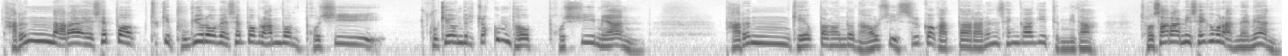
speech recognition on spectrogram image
다른 나라의 세법, 특히 북유럽의 세법을 한번 보시, 국회의원들이 조금 더 보시면 다른 개혁 방안도 나올 수 있을 것 같다라는 생각이 듭니다. 저 사람이 세금을 안 내면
